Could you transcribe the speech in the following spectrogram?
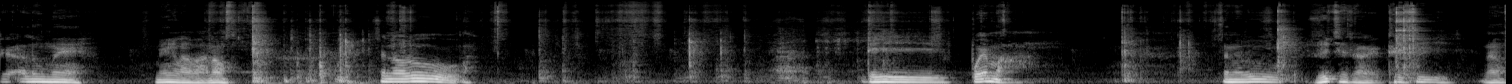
ကဲအလုံးမဲမင်္ဂလာပါနော်ကျွန်တော်တို့ဒီပွဲမှာကျွန်တော်တို့ရွေးချယ်ထားတဲ့ထိပ်စီးနော်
